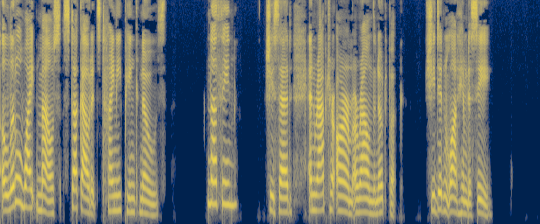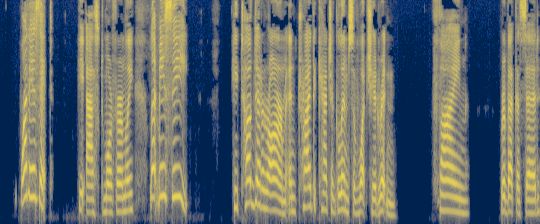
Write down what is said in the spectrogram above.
a little white mouse stuck out its tiny pink nose. Nothing, she said, and wrapped her arm around the notebook. She didn't want him to see. What is it? he asked more firmly. Let me see. He tugged at her arm and tried to catch a glimpse of what she had written. Fine, Rebekah said,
